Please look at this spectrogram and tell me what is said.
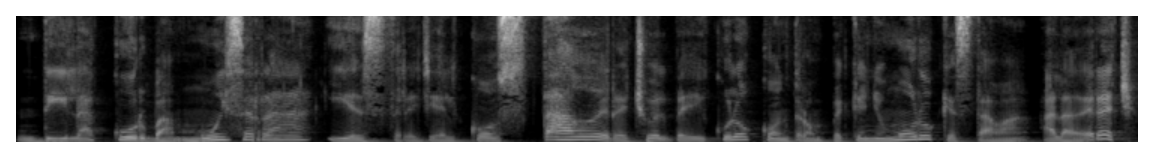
di la curva muy cerrada y estrellé el costado derecho del vehículo contra un pequeño muro que estaba a la derecha.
